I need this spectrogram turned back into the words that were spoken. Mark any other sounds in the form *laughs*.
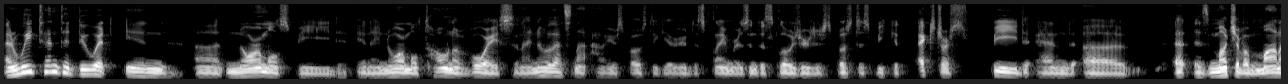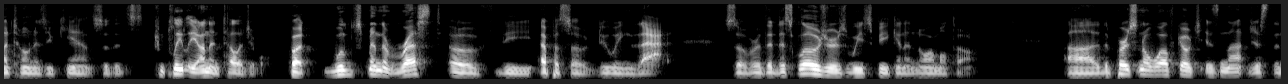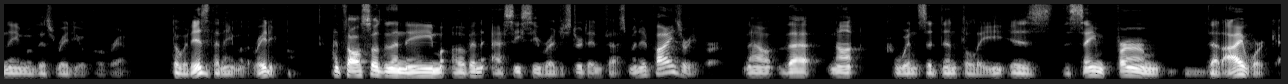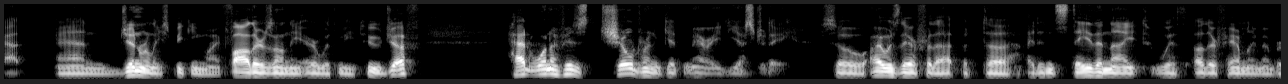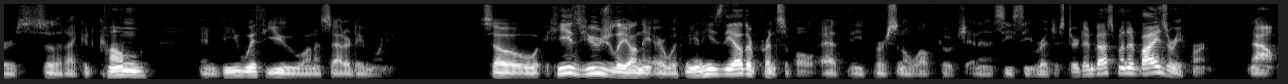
And we tend to do it in uh, normal speed, in a normal tone of voice. And I know that's not how you're supposed to give your disclaimers and disclosures. You're supposed to speak at extra speed and uh, as much of a monotone as you can so that it's completely unintelligible. But we'll spend the rest of the episode doing that. So for the disclosures, we speak in a normal tone. Uh, the Personal Wealth Coach is not just the name of this radio program, though it is the name of the radio. It's also the name of an SEC registered investment advisory firm. Now, that not coincidentally is the same firm that I work at. And generally speaking, my father's on the air with me too. Jeff had one of his children get married yesterday. So I was there for that, but uh, I didn't stay the night with other family members so that I could come and be with you on a Saturday morning. So he's usually on the air with me, and he's the other principal at the Personal Wealth Coach and SEC registered investment advisory firm. Now,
